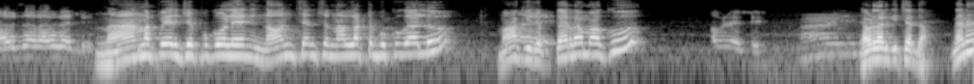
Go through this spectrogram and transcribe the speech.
అవును సార్ అవునండి. నాన్న పేరు చెప్పుకోలేని నాన్ సెన్స్ నల్లట్ట బుక్కుగాళ్ళు. మాకు చెప్తారా మాకు? ఎవరి దానికి ఇచ్చేద్దాం? నేనా?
